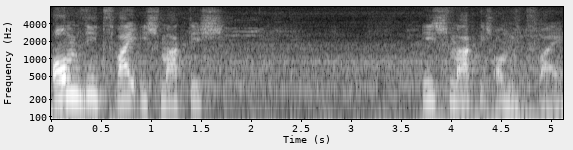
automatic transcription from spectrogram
Die zwei, ich mag dich. Ich mag dich, die zwei.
